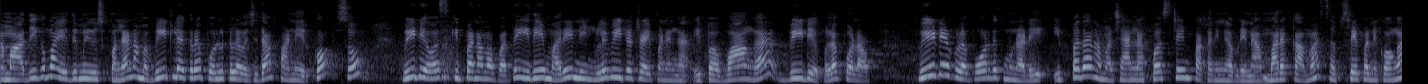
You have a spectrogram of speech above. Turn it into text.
நம்ம அதிகமாக எதுவுமே யூஸ் பண்ணல. நம்ம வீட்டில் இருக்கிற பொருட்களை வச்சு தான் பண்ணியிருக்கோம். ஸோ வீடியோவை ஸ்கிப் பண்ணாமல் பார்த்து இதே மாதிரி நீங்களும் வீட்டில் ட்ரை பண்ணுங்கள் இப்போ வாங்க வீடியோக்குள்ளே போகலாம் வீடியோக்குள்ளே போகிறதுக்கு முன்னாடி இப்போ தான் நம்ம சேனலை ஃபஸ்ட் டைம் பார்க்குறீங்க அப்படின்னா மறக்காமல் சப்ஸ்கிரைப் பண்ணிக்கோங்க.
